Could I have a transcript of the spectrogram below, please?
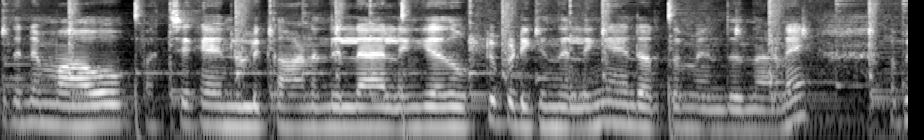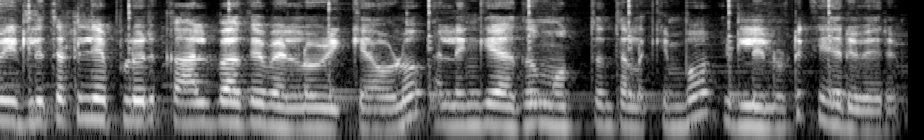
അതിന്റെ മാവ് പച്ചയ്ക്ക് അതിനുള്ളിൽ കാണുന്നില്ല അല്ലെങ്കിൽ അത് ഒട്ടി പിടിക്കുന്നില്ലെങ്കിൽ അതിന്റെ അർത്ഥം വെന്തെന്നാണ് അപ്പോൾ ഇഡ്ഡലി തട്ടിൽ എപ്പോഴും ഒരു കാൽ ഭാഗമേ വെള്ളം ഒഴിക്കാവുള്ളൂ. അല്ലെങ്കിൽ അത് മൊത്തം തിളയ്ക്കുമ്പോൾ ഇഡ്ഡലിയിലോട്ട് കയറി വരും.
